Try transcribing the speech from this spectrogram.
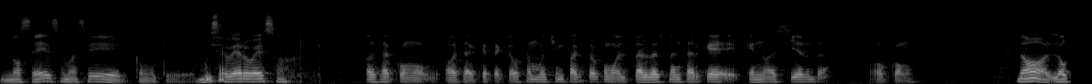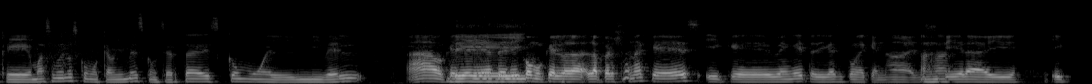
no sé, se me hace como que muy severo eso. O sea, como, o sea, que te causa mucho impacto, como el tal vez pensar que, que no es cierto, o cómo. No, lo que más o menos como que a mí me desconcerta es como el nivel... Ah, ok, de... como que la, la, persona que es y que venga y te diga así como de que no, es mentira y, y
